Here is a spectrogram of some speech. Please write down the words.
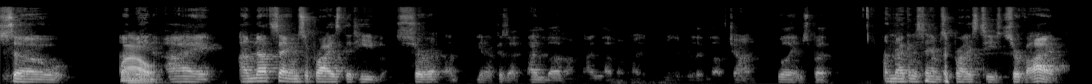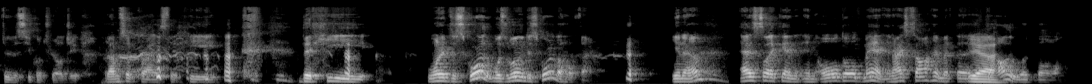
So, I Wow. mean, I, I'm not saying I'm surprised that he, sir, you know, because I, I love him. I love him. I really, really love John Williams, but I'm not going to say I'm surprised he survived through the sequel trilogy, but I'm surprised that he, that he wanted to score, was willing to score the whole thing, you know, as like an, an old, old man. And I saw him at the, Yeah. the Hollywood Bowl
